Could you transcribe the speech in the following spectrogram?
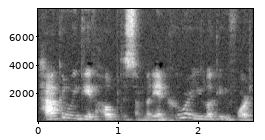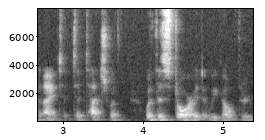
How can we give hope to somebody? And who are you looking for tonight to, to touch with with the story that we go through?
